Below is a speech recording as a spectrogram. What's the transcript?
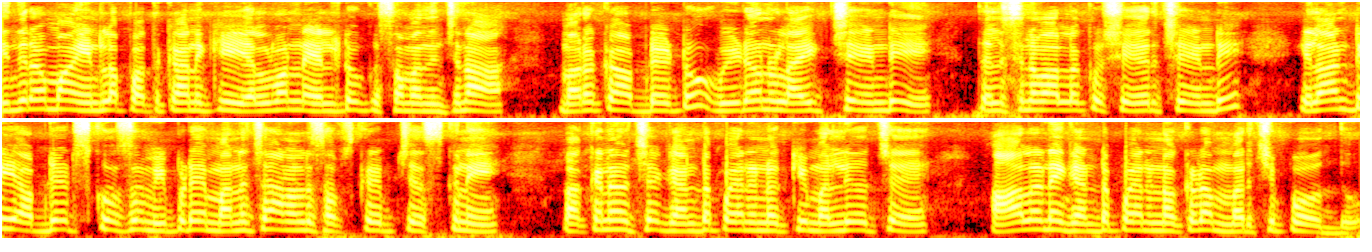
ఇందిరమ్మ ఇండ్ల పథకానికి ఎల్ వన్ ఎల్ టూకు సంబంధించిన మరొక అప్డేటు. వీడియోను లైక్ చేయండి తెలిసిన వాళ్ళకు షేర్ చేయండి. ఇలాంటి అప్డేట్స్ కోసం ఇప్పుడే మన ఛానల్ సబ్స్క్రైబ్ చేసుకుని పక్కనే వచ్చే గంట పైన నొక్కి మళ్ళీ వచ్చే ఆల్ అనే గంట పైన నొక్కడం మర్చిపోవద్దు.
